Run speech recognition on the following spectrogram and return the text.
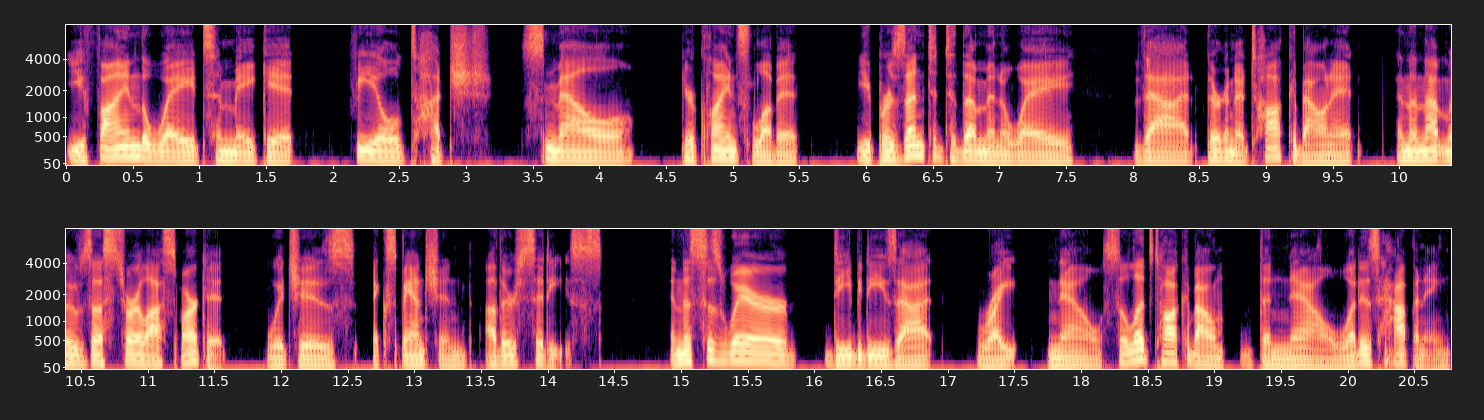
You find the way to make it feel, touch, smell. Your clients love it. You present it to them in a way that they're going to talk about it. And then that moves us to our last market, which is expansion, other cities. And this is where DBD is at right now. So let's talk about the now. What is happening?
